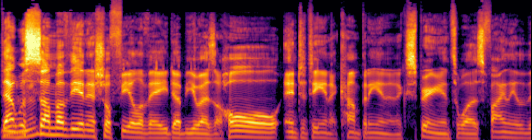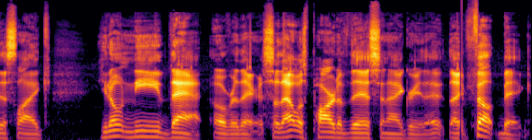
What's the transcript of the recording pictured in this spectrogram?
That was Mhm. some of the initial feel of AEW as a whole entity and a company and an experience was finally this like you don't need that over there. So that was part of this, and I agree that it felt big.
